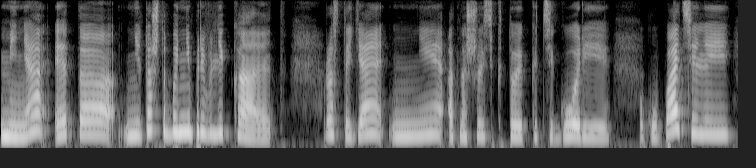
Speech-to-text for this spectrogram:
меня это не то чтобы не привлекает, просто я не отношусь к той категории покупателей,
